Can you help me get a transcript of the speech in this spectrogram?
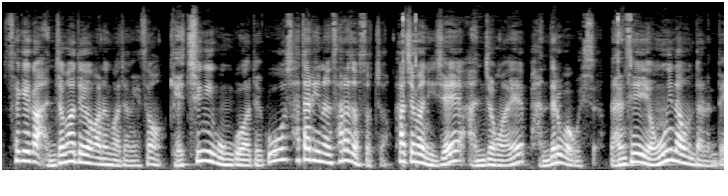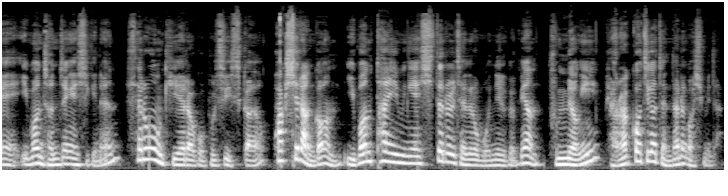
세계가 안정화되어가는 과정에서 계층이 공고화되고 사다리는 사라졌었죠. 하지만 이제 안정화에 반대로 가고 있어요. 난세의 영웅이 나온다는데 이번 전쟁의 시기는 새로운 기회라고 볼 수 있을까요? 확실한 건 이번 타이밍에 시대를 제대로 못 읽으면 분명히 벼락 거지가 된다는 것입니다.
